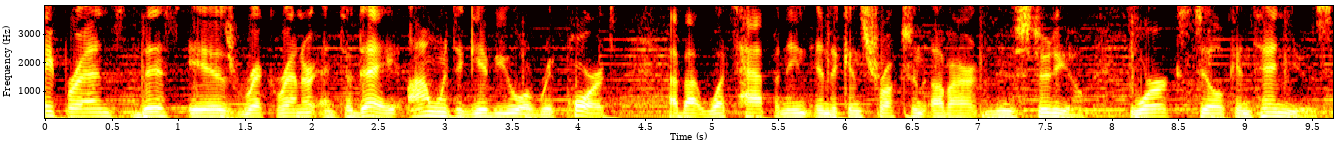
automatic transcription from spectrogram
Hey friends, this is Rick Renner, and today I want to give you a report about what's happening in the construction of our new studio. Work still continues.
